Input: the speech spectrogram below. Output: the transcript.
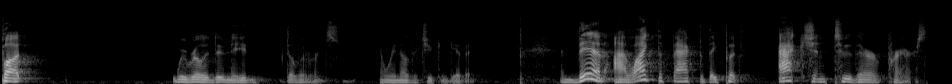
But we really do need deliverance, and we know that you can give it. And then I like the fact that they put action to their prayers.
